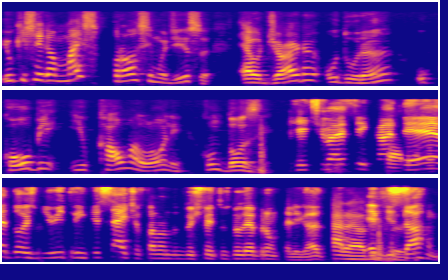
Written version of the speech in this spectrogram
E o que chega mais próximo disso é o Jordan, o Duran, o Kobe e o Cal Malone com 12. A gente vai ficar até 2037 falando dos feitos do LeBron, tá ligado? Cara, é, é bizarro.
